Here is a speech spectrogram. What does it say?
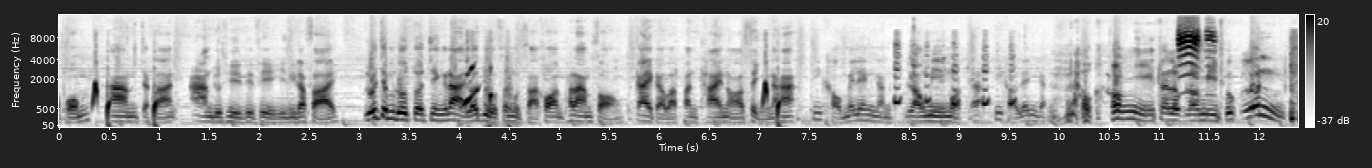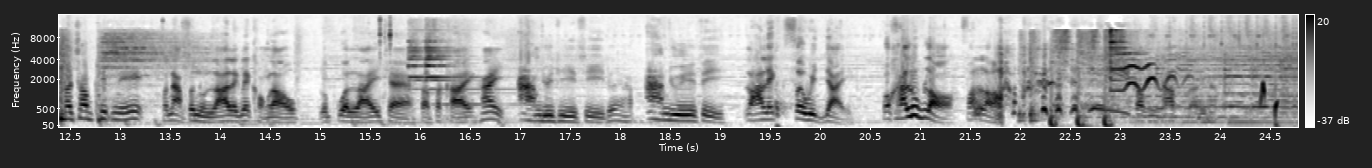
0891218309 ผมอาร์มจากร้านอาร์ม UTCC ยินดีรับสายหรือจะมาดูตัวจริงก็ได้รถอยู่สมุทรสาครพระราม 2 ใกล้กับวัดพันท้ายนอสิงห์นะฮะ ที่เขาไม่เล่นกัน เรามีหมดและที่เขาเล่นกัน เราก็มีสรุปเรามีทุกรุ่น ถ้าชอบคลิปนี้สนับสนุนร้านเล็กๆของเรา รบกวนไลค์แชร์ subscribe ให้ ARM UTC ด้วยครับ ARM UTC ร้านเล็กเซอร์วิสใหญ่ พ่อค้ารูปหล่อฟันหล่อ ขอบคุณครับสวัสดีครับ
